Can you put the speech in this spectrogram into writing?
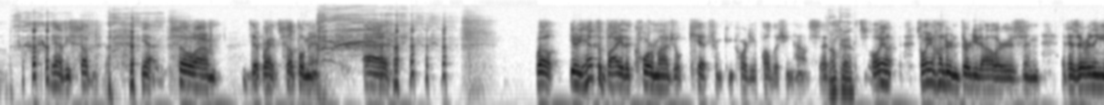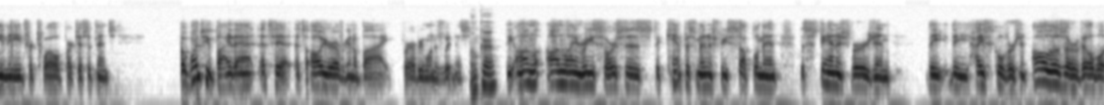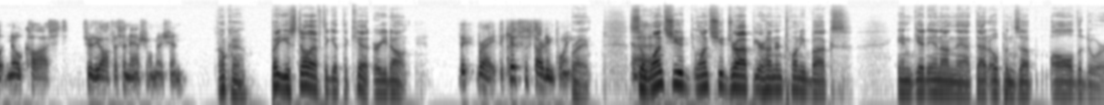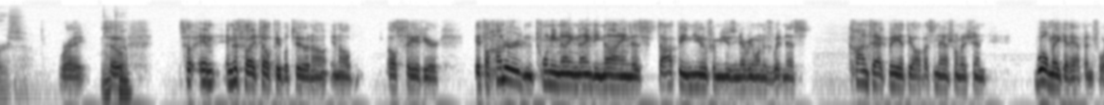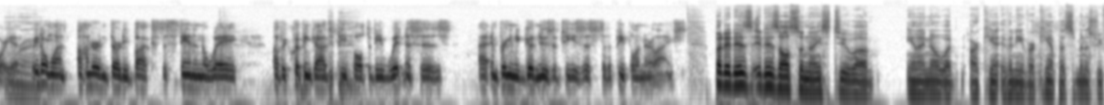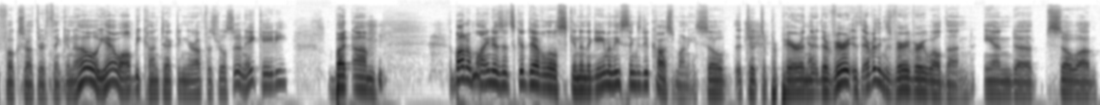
yeah, the sub, yeah. So, um, the, right, supplement. Uh, well, you know, you have to buy the core module kit from Concordia Publishing House. That's, Okay. It's only it's only one hundred and thirty dollars, and it has everything you need for twelve participants. But once you buy that, that's it. That's all you're ever going to buy for Every One His Witness Okay. the on, online resources, the campus ministry supplement, the Spanish version, the the high school version, all those are available at no cost through the Office of National Mission. Okay. But you still have to get the kit, or you don't. The, right, the kit's the starting point. Right. So Uh, once you once you drop your 120 bucks and get in on that, that opens up all the doors. Right. So, Okay. so and and this is what I tell people too, and I'll and I'll I'll say it here. If 129.99 is stopping you from using Every One His Witness, contact me at the Office of National Mission. We'll make it happen for you. Right. We don't want 130 bucks to stand in the way of equipping God's people to be witnesses uh, and bringing the good news of Jesus to the people in their lives. But it is it is also nice to uh and I know what our camp, if any of our campus ministry folks are out there thinking, "Oh, yeah, well, I'll be contacting your office real soon." Hey, Katie. But um the bottom line is it's good to have a little skin in the game and these things do cost money. So uh, to, to prepare and they're, they're very everything's very very well done. And uh so um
